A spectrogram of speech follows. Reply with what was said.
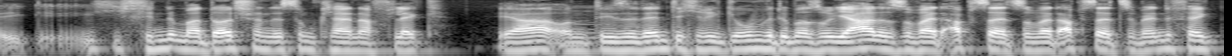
äh, ich finde immer, Deutschland ist so ein kleiner Fleck. Ja, und mhm. diese ländliche Region wird immer so, ja, das ist so weit abseits, so weit abseits. Im Endeffekt,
